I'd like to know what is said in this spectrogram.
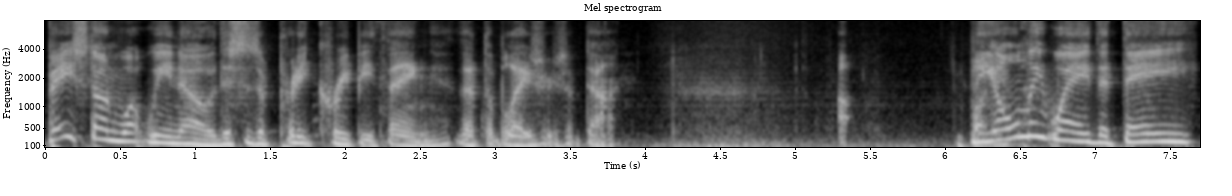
Based on what we know, this is a pretty creepy thing that the Blazers have done. Uh, the only way that they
